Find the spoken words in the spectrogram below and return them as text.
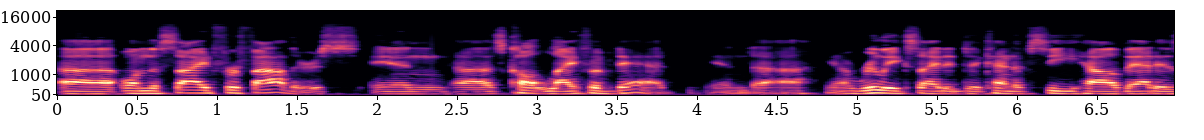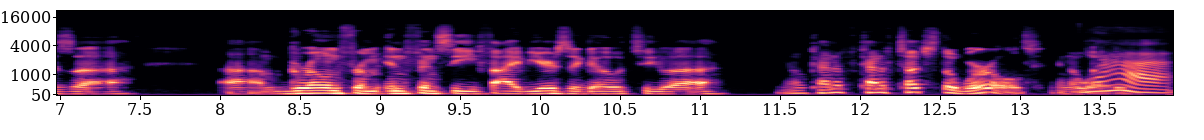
uh, on the side for fathers, and uh, it's called Life of Dad. And uh, you know, really excited to kind of see how that is uh, um, grown from infancy five years ago to uh, you know kind of kind of touch the world in a way. Yeah,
